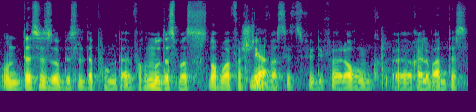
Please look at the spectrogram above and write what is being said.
Und das ist so ein bisschen der Punkt einfach. Nur, dass man es nochmal versteht, Ja. was jetzt für die Förderung äh, relevant ist.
